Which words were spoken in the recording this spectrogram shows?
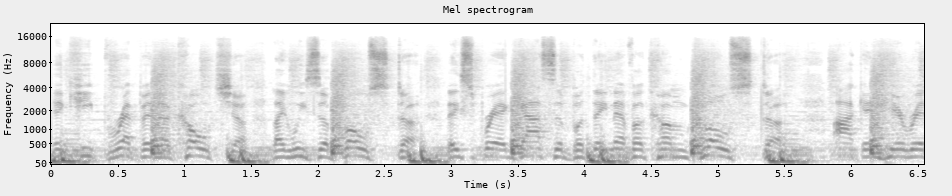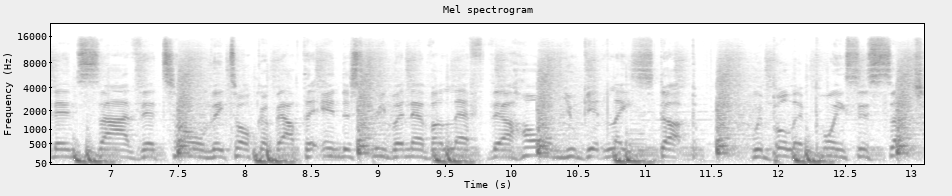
and keep repping the culture like we supposed to. They spread gossip, but they never come close to. I can hear it inside their tone. They talk about the industry, but never left their home. You get laced up with bullet points and such,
